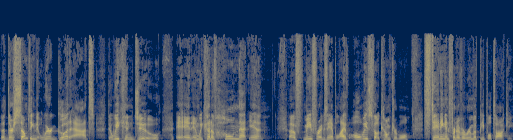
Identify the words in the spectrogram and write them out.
There's something that we're good at that we can do, and, and we kind of hone that in. Uh, me, for example, I've always felt comfortable standing in front of a room of people talking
